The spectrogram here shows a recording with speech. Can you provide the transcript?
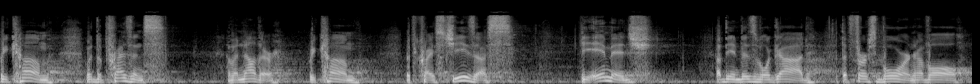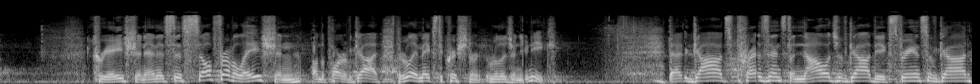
We come with the presence of another. We come with Christ Jesus, the image of the invisible God, the firstborn of all creation. And it's this self revelation on the part of God that really makes the Christian religion unique. That God's presence, the knowledge of God, the experience of God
